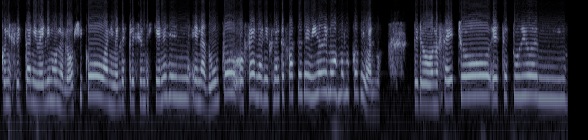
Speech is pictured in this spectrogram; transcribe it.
con efecto a nivel inmunológico o a nivel de expresión de genes en, en adultos, o sea, en las diferentes fases de vida de los moluscos bivalvos. Pero no se ha hecho este estudio en,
